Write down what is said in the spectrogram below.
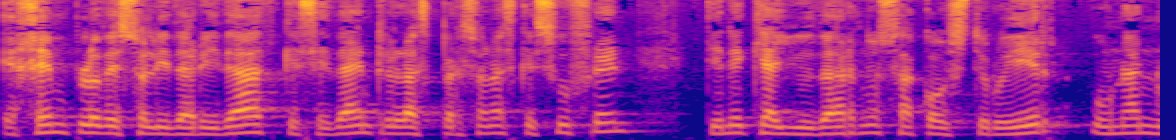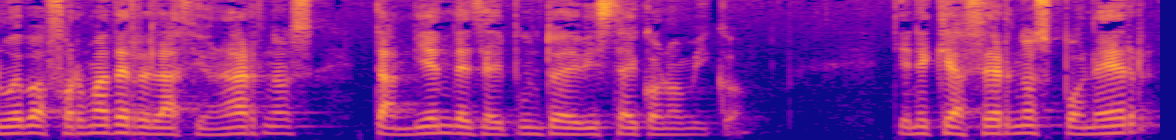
ejemplo de solidaridad que se da entre las personas que sufren tiene que ayudarnos a construir una nueva forma de relacionarnos también desde el punto de vista económico. Tiene que hacernos poner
